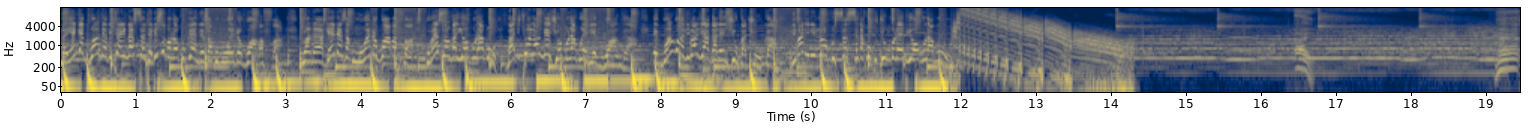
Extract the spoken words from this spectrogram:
naye ng'eggwanga eritalina ssente lisobola okukendeeza ku muwendo gw'abafa rwanda yakendeeza ku muwendo gw'abafa kuba ensonga y'obulamu bagitwala ng'eky'omulamu eri eggwanga eggwanga we liba lyagala enkyukakyuka liba lirina okusasira ku kutumbula ebyobulamu Hey. Eh.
